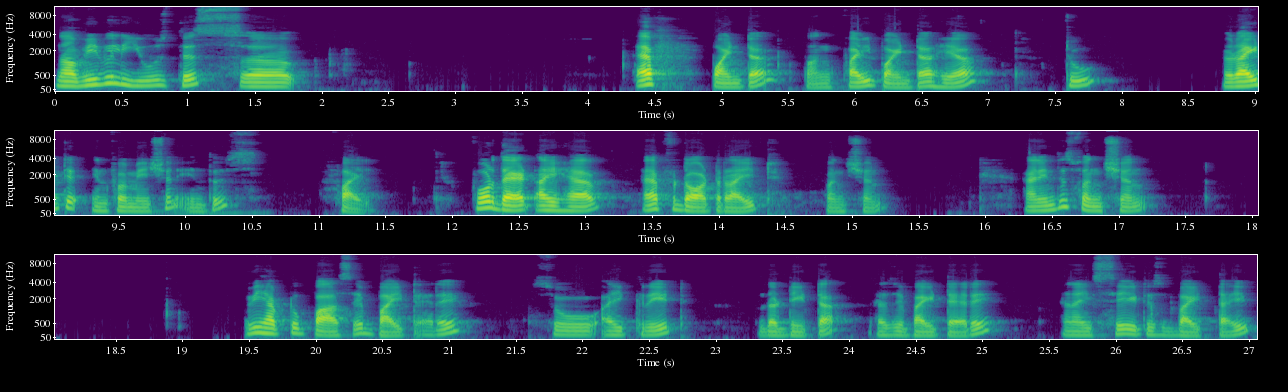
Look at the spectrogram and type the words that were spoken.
now we will use this uh, f pointer file pointer here to write information in this file. For that I have f dot write function and in this function we have to pass a byte array. So, I create the data as a byte array and I say it is byte type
